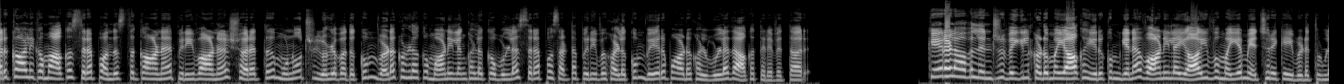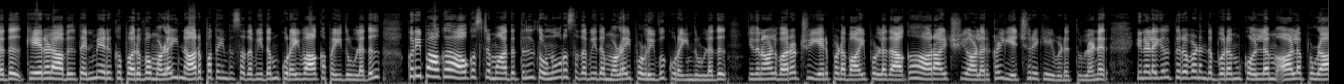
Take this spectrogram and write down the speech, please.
தற்காலிகமாக சிறப்பு அந்தஸ்துக்கான பிரிவான ஷரத்து முன்னூற்று எழுபதுக்கும் வடகிழக்கு மாநிலங்களுக்கு உள்ள சிறப்பு சட்டப்பிரிவுகளுக்கும் வேறுபாடுகள் உள்ளதாக தெரிவித்தார். கேரளாவில் இன்று வெயில் கடுமையாக இருக்கும் என வானிலை ஆய்வு மையம் எச்சரிக்கை விடுத்துள்ளது. கேரளாவில் தென்மேற்கு பருவமழை நாற்பத்தைந்து சதவீதம் குறைவாக பெய்துள்ளது. குறிப்பாக ஆகஸ்ட் மாதத்தில் தொன்னூறு சதவீத மழைப்பொழிவு குறைந்துள்ளது. இதனால் வறட்சி ஏற்பட வாய்ப்புள்ளதாக ஆராய்ச்சியாளர்கள் எச்சரிக்கை விடுத்துள்ளனர். இந்நிலையில் திருவனந்தபுரம் கொல்லம் ஆலப்புழா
